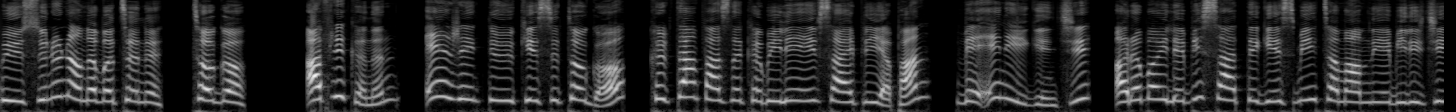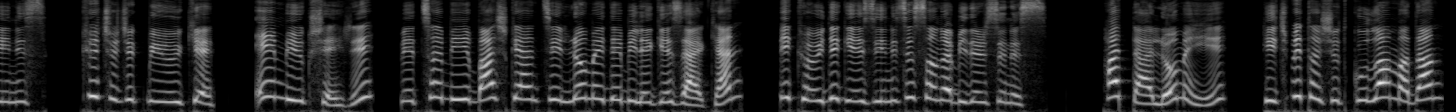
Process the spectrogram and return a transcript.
büyüsünün ana vatanı Togo. Afrika'nın en renkli ülkesi Togo, 40'tan fazla kabileye ev sahipliği yapan ve en ilginci arabayla bir saatte gezmeyi tamamlayabileceğiniz küçücük bir ülke. En büyük şehri ve tabii başkenti Lome'de bile gezerken bir köyde gezdiğinizi sanabilirsiniz. Hatta Lome'yi hiçbir taşıt kullanmadan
